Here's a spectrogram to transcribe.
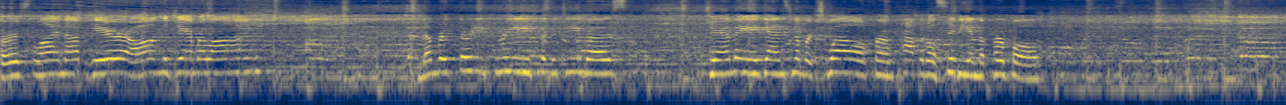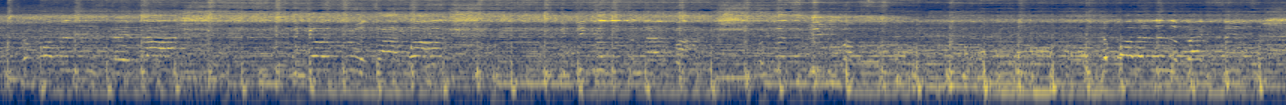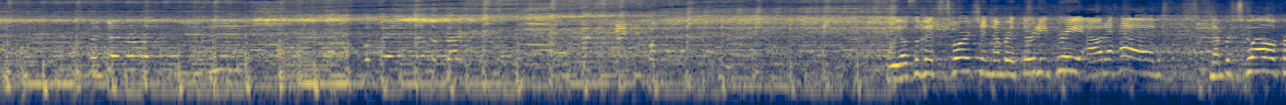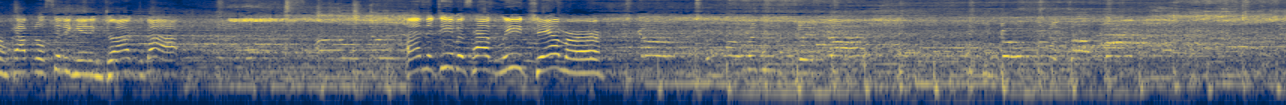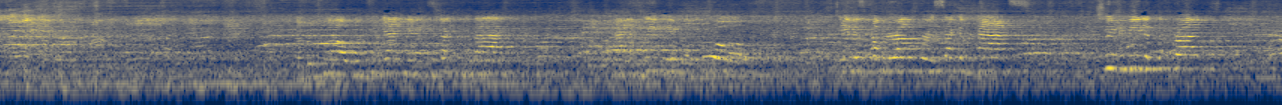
First lineup here on the jammer line. Number 33 for the Divas, jamming against number 12 from Capital City in the purple. Wheels of Misfortune, number 33 out ahead. Number 12 from Capital City getting dragged back. And the Divas have lead jammer. Number 12 once again getting stuck in the back. Kind of leaving the pool. Coming around for a second pass. Two to meet at the front.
